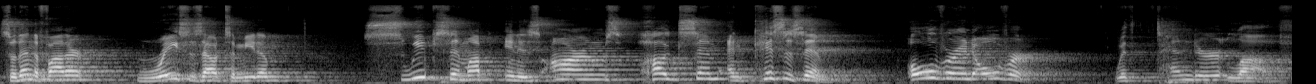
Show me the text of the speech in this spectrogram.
So then the father races out to meet him, sweeps him up in his arms, hugs him, and kisses him over and over with tender love.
